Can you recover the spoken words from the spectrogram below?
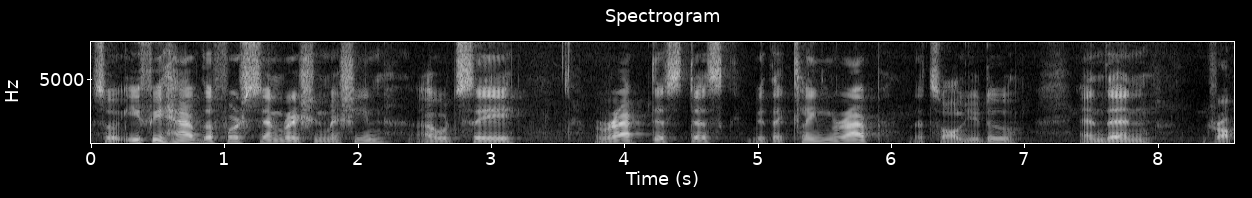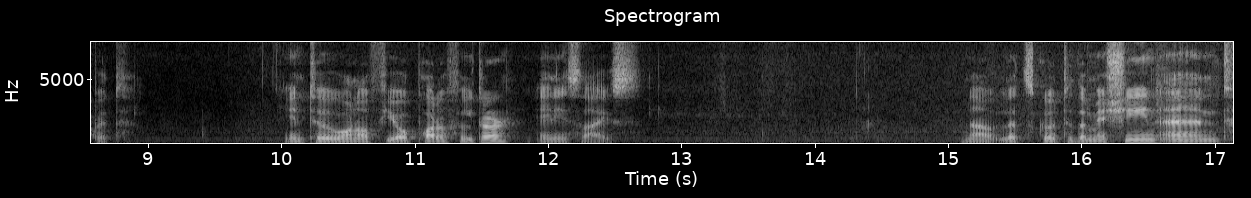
So if you have the first generation machine I would say wrap this disc with a cling wrap. That's all you do. And then drop it into one of your portafilter any size now let's go to the machine and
